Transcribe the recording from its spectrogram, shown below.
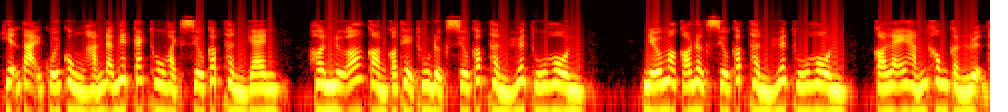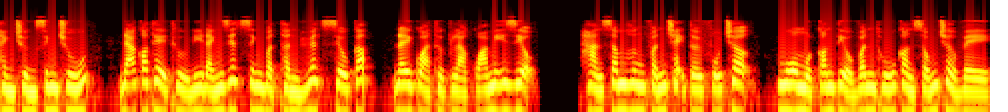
hiện tại cuối cùng hắn đã biết cách thu hoạch siêu cấp thần gen, hơn nữa còn có thể thu được siêu cấp thần huyết thú hồn. Nếu mà có được siêu cấp thần huyết thú hồn, có lẽ hắn không cần luyện thành trường sinh chú, đã có thể thử đi đánh giết sinh vật thần huyết siêu cấp, đây quả thực là quá mỹ diệu. Hàn Sâm hưng phấn chạy tới phố chợ, mua một con tiểu vân thú còn sống trở về,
